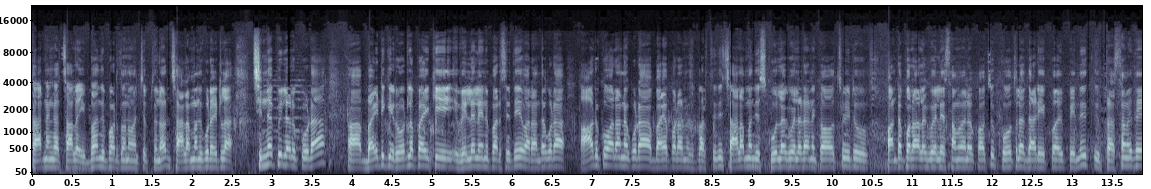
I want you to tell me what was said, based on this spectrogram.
కారణంగా చాలా ఇబ్బంది పడుతున్నాం అని చెప్తున్నారు. చాలామంది కూడా ఇట్లా చిన్న పిల్లలు కూడా బయటికి రోడ్లపైకి వెళ్ళలేని పరిస్థితి వారంతా కూడా ఆడుకోవాలన్నా కూడా భయపడాల్సిన పరిస్థితి. చాలామంది స్కూళ్ళకు వెళ్ళడానికి కావచ్చు ఇటు పంట పొలాలకు వెళ్ళే సమయంలో కావచ్చు కోతుల దాడి ఎక్కువైపోయింది. ప్రస్తుతం అయితే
